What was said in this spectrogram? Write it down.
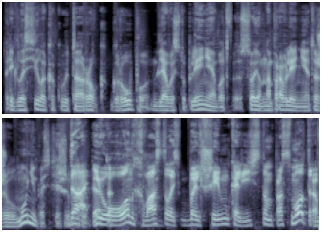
пригласила какую-то рок-группу для выступления вот в своем направлении. Это же уму непостижимо, да, и ребята. ООН хвасталась большим количеством просмотров.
